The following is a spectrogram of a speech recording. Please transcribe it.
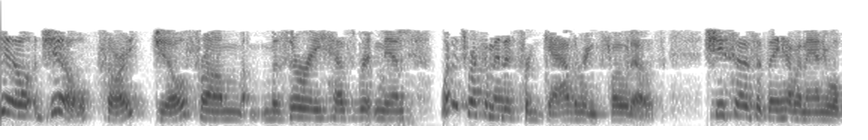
Hill, Jill, sorry, Jill from Missouri has written in. What is recommended for gathering photos? She says that they have an annual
